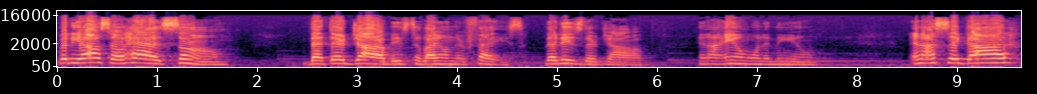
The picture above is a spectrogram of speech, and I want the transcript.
But He also has some that their job is to lay on their face. That is their job. And I am one of them. And I said, God,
